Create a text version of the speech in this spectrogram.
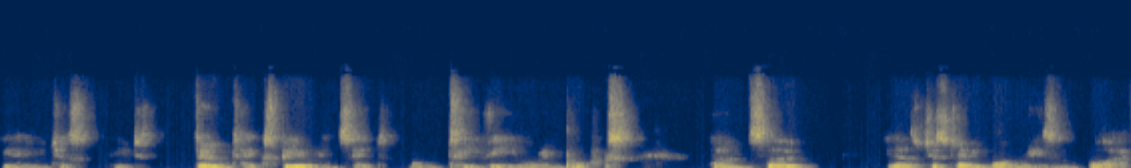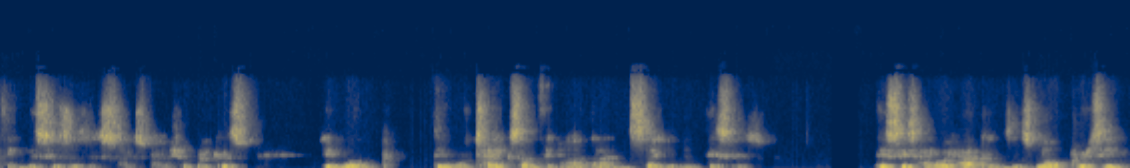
You know you just you just don't experience it on tv or in books. Um, so you know it's just only one reason why i think this is, is so special because it will it will take something like that and say you know this is this is how it happens. It's not pretty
